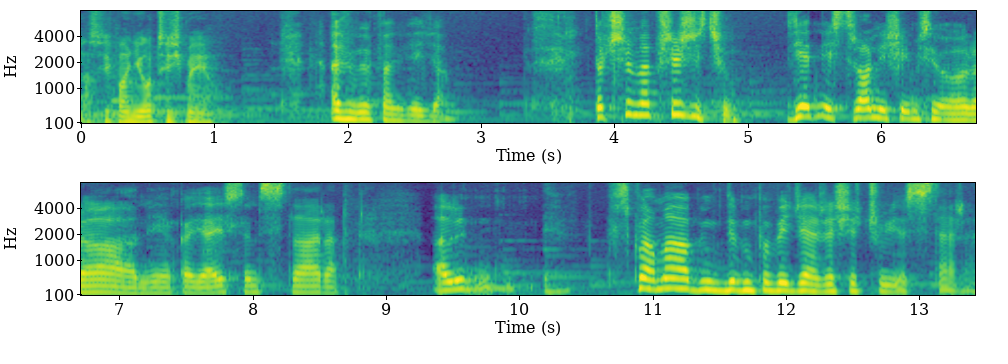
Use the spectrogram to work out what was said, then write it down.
Aż się pani oczy śmieją. A żeby pan wiedział. To trzyma przy życiu. Z jednej strony się myśli, o rany, jaka ja jestem stara. Ale skłamałabym, gdybym powiedziała, że się czuję stara.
